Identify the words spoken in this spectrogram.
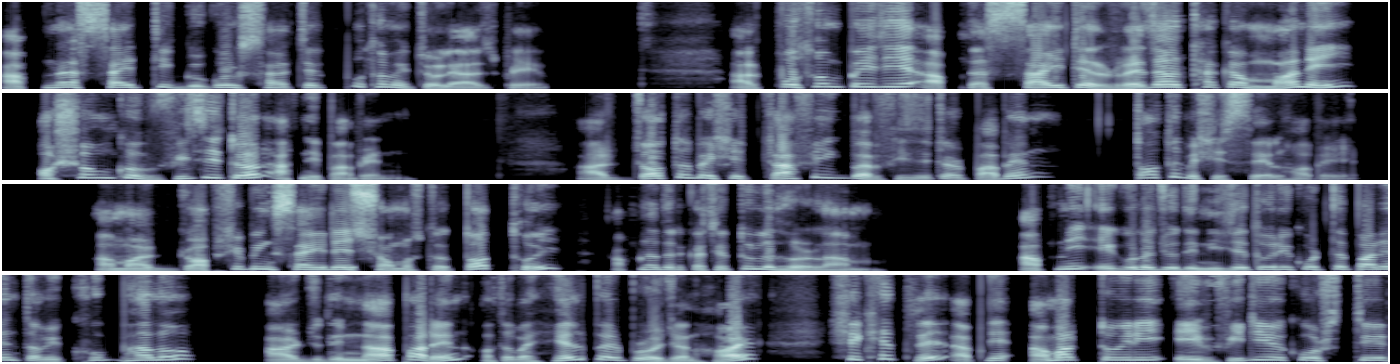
আপনার সাইটটি গুগল সার্চের প্রথমে চলে আসবে। আর প্রথম পেজে আপনার সাইটের রেজাল্ট থাকা মানেই অসংখ্য ভিজিটর আপনি পাবেন। আর যত বেশি ট্রাফিক বা ভিজিটর পাবেন, তত বেশি সেল হবে। আমার ড্রপশিপিং সাইটের সমস্ত তথ্যই আপনাদের কাছে তুলে ধরলাম। আপনি এগুলো যদি নিজে তৈরি করতে পারেন, তবে খুব ভালো। আর যদি না পারেন অথবা হেল্পের প্রয়োজন হয়, সেক্ষেত্রে আপনি আমার তৈরি এই ভিডিও কোর্সটির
